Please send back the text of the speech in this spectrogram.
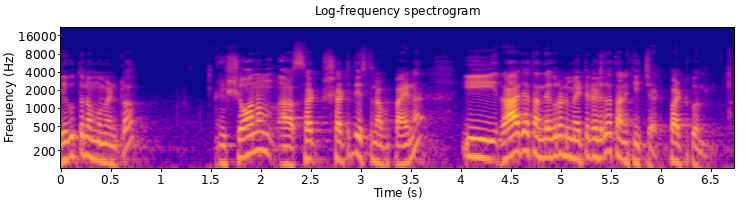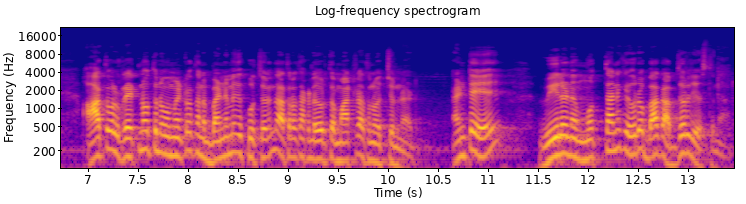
దిగుతున్న మూమెంట్లో ఈ సోనం షర్ట్ షర్ట్ తీస్తున్నప్పుడు పైన ఈ రాజా తన దగ్గర ఉన్న తనకి ఇచ్చాడు పట్టుకుంది. ఆ తర్వాత రిటర్న్ అవుతున్న మూమెంట్లో తన బండి మీద కూర్చొని ఆ తర్వాత అక్కడ ఎవరితో మాట్లాడి అతను వచ్చి ఉన్నాడు అంటే వీళ్ళని మొత్తానికి ఎవరో బాగా అబ్జర్వ్ చేస్తున్నారు.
